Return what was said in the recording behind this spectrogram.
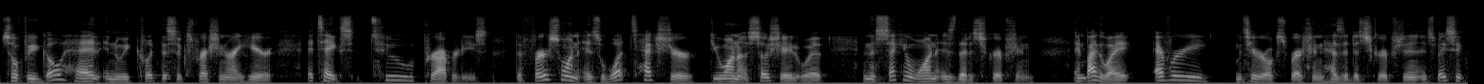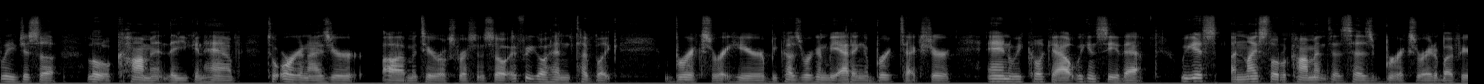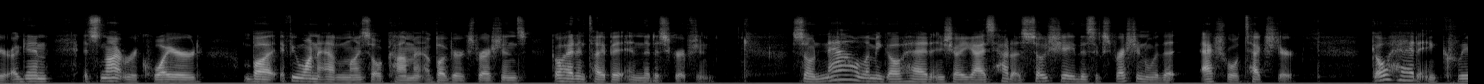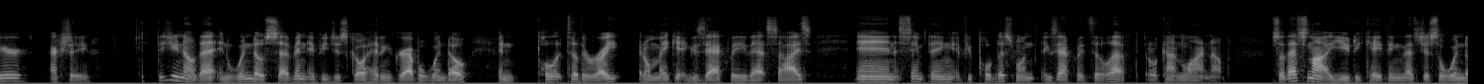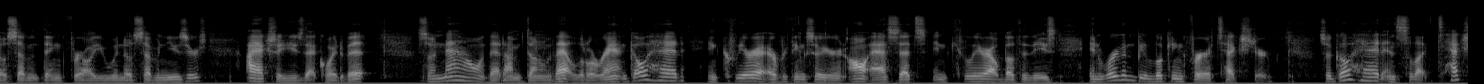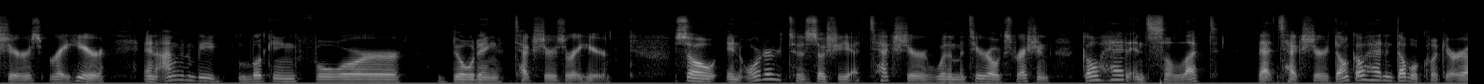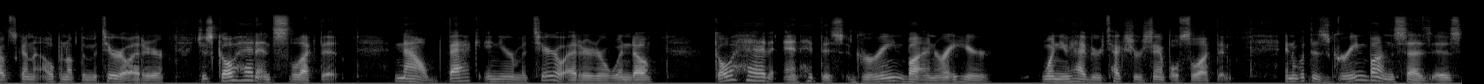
So if we go ahead and we click this expression right here, it takes two properties. The first one is what texture do you want to associate it with, and the second one is the description. And by the way, every material expression has a description. It's basically just a little comment that you can have to organize your uh, material expression. So if we go ahead and type like bricks right here because we're going to be adding a brick texture and we click out we can see that we get a nice little comment that says bricks right above here. Again it's not required but if you want to add a nice little comment above your expressions go ahead and type it in the description. So now let me go ahead and show you guys how to associate this expression with the actual texture. Go ahead and clear actually did you know that in Windows 7, if you just go ahead and grab a window and pull it to the right, it'll make it exactly that size. And same thing if you pull this one exactly to the left, it'll kind of line up. So that's not a UDK thing, that's just a Windows 7 thing for all you Windows 7 users. I actually use that quite a bit. So now that I'm done with that little rant, go ahead and clear out everything so you're in all assets and clear out both of these. And we're going to be looking for a texture. So go ahead and select textures right here and I'm going to be looking for building textures right here. So in order to associate a texture with a material expression, go ahead and select that texture. Don't go ahead and double click it or else it's going to open up the material editor. Just go ahead and select it. Now back in your material editor window, go ahead and hit this green button right here when you have your texture sample selected. And what this green button says is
